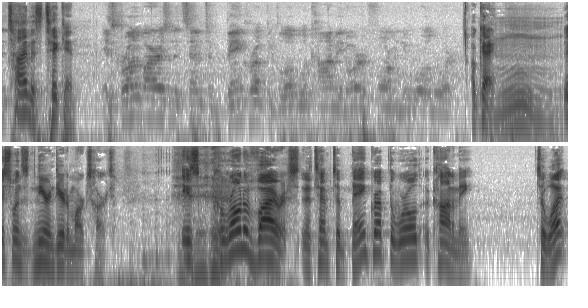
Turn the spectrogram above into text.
an Time is ticking. is coronavirus an attempt to bankrupt the global economy in order to form a new world order? Okay, Mm. this one's near and dear to Mark's heart. Is coronavirus an attempt to bankrupt the world economy? To what?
